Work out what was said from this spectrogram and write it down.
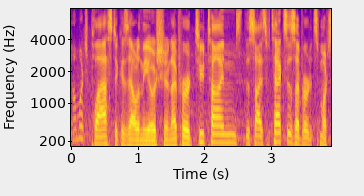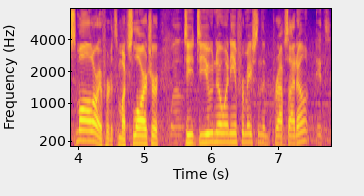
How much plastic is out in the ocean? I've heard two times the size of Texas. I've heard it's much smaller. I've heard it's much larger. Well, do, do you know any information that perhaps I don't? It's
